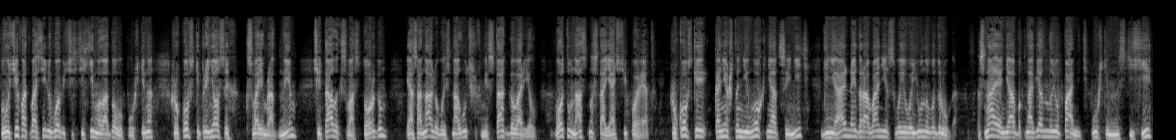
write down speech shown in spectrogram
Получив от Василия Львовича стихи молодого Пушкина, Жуковский принес их к своим родным, читал их с восторгом и, останавливаясь на лучших местах, говорил «Вот у нас настоящий поэт». Жуковский, конечно, не мог не оценить гениальное дарование своего юного друга. Зная необыкновенную память Пушкина на стихи,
